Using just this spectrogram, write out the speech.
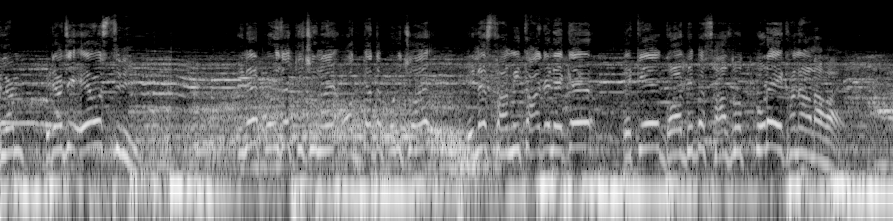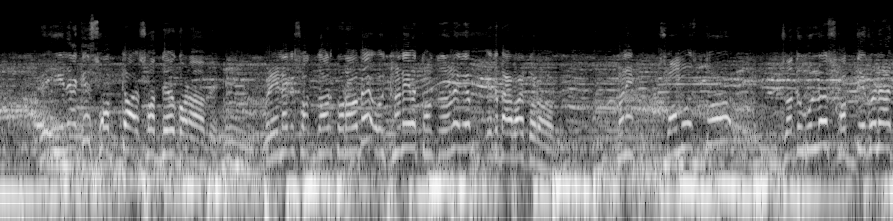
দেখছিলাম এটা হচ্ছে এ স্ত্রী। এনার পরিচয় কিছু নয় অজ্ঞাত পরিচয়। এনার স্বামী তাকে একে একে গলা টিপে শ্বাসরোধ করে এখানে আনা হয়। এনাকে সব সদ্দেহ করা হবে। মানে এনাকে সদ্দেহ করা হবে ওইখানে এটা ব্যবহার করা হবে। মানে সমস্ত যতগুলো সব দেখুন আর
